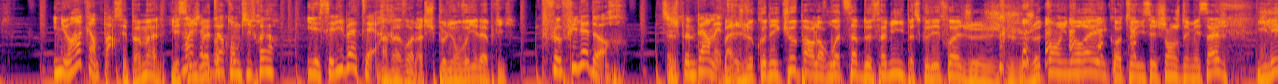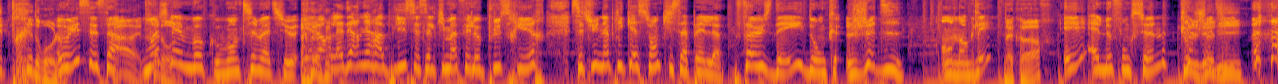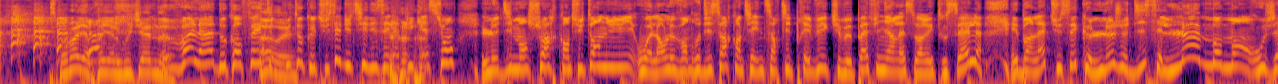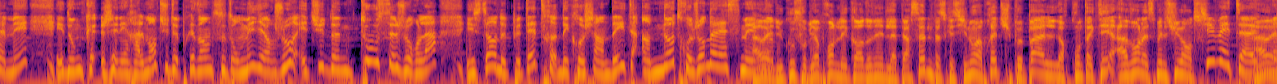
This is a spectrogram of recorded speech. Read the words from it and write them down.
il n'y aura qu'un pas. C'est pas mal. Il est Moi, célibataire ton petit frère? Il est célibataire. Ah bah voilà, tu peux lui envoyer l'appli. Flofi l'adore. Si je peux me permettre. Bah, je le connais que par leur WhatsApp de famille parce que des fois je, je, je tends une oreille quand ils s'échangent des messages. Il est très drôle. Oui, c'est ça. Ah ouais, Moi, je l'aime beaucoup, mon petit Mathieu. Et alors, la dernière appli, c'est celle qui m'a fait le plus rire. C'est une application qui s'appelle Thursday, donc jeudi en anglais, D'accord. et elle ne fonctionne que, Que le jeudi. C'est pas mal et après il y a le week-end. Euh, Voilà, donc en fait, Ah ouais. plutôt que tu sais d'utiliser l'application le dimanche soir quand tu t'ennuies ou alors le vendredi soir quand il y a une sortie de prévue et que tu veux pas finir la soirée tout seul, et ben là tu sais que le jeudi c'est le moment ou jamais et donc généralement tu te présentes sous ton meilleur jour et tu donnes tout ce jour-là histoire de peut-être décrocher un date un autre jour de la semaine. Ah ouais, du coup faut bien prendre les coordonnées de la personne parce que sinon après tu peux pas leur contacter avant la semaine suivante. Tu m'étonnes. Ah ouais.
